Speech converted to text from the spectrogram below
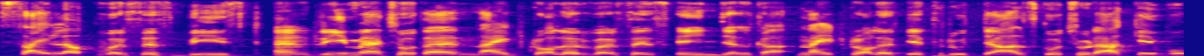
Psylocke versus Beast and rematch होता है नाइट क्रॉलर वर्सेस एंजल का। नाइट क्रॉलर के थ्रू चार्ल्स को छुड़ा के वो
